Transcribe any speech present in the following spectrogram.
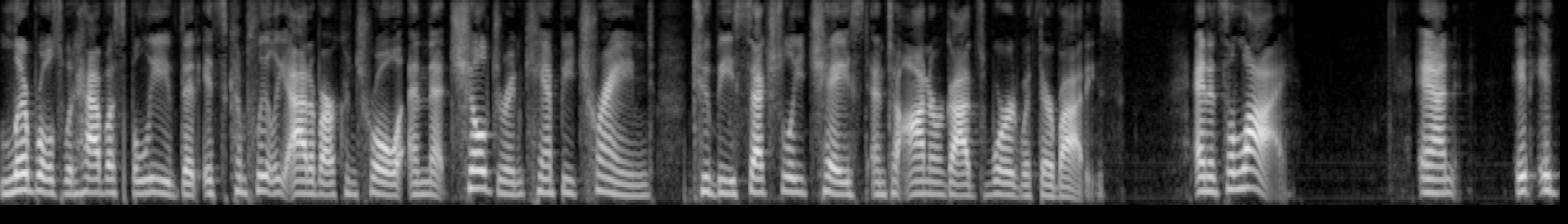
liberals would have us believe that it's completely out of our control and that children can't be trained to be sexually chaste and to honor God's word with their bodies. And it's a lie. And it it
